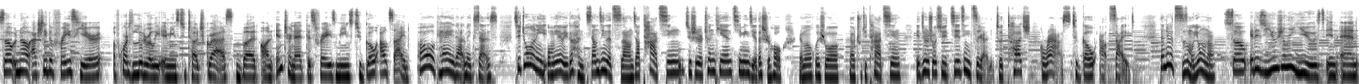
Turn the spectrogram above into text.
？So no, actually the phrase here of course, literally it means to touch grass, but on internet, this phrase means to go outside. Okay, that makes sense. 其实中文里我们也有一个很相近的词啊，叫踏青，就是春天清明节的时候，人们会说要出去踏青，也就是说去接近自然，to touch grass, to go outside。但这个词怎么用呢？ So, it is usually used in an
